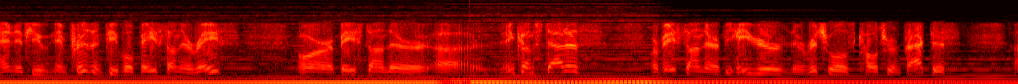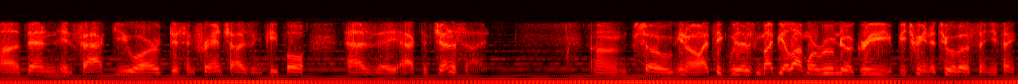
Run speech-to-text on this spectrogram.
And if you imprison people based on their race or based on their uh, income status or based on their behavior, their rituals, culture, and practice, uh, then in fact you are disenfranchising people as a act of genocide. Um, so, you know, I think there might be a lot more room to agree between the two of us than you think.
